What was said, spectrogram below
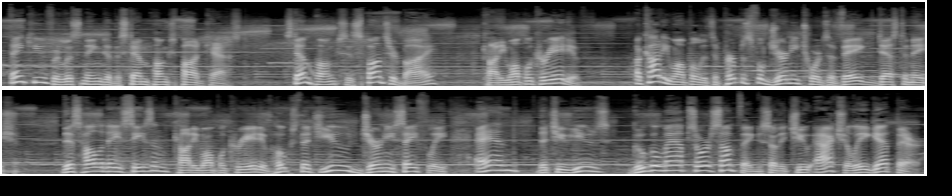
Thank you for listening to the STEMPunX podcast. STEMPunX is sponsored by Coddiwomple Creative. A Coddiwomple is a purposeful journey towards a vague destination. This holiday season, Coddiwomple Creative hopes that you journey safely and that you use Google Maps or something so that you actually get there.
